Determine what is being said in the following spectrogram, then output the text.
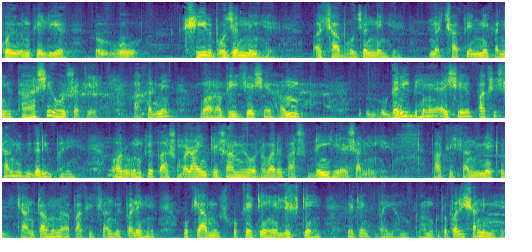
कोई उनके लिए वो खीर भोजन नहीं है अच्छा भोजन नहीं है, न अच्छा पहनने का नहीं है। कहाँ से हो सके? आखिर में वहाँ भी जैसे हम गरीब हैं, ऐसे पाकिस्तान में भी गरीब बने और उनके पास बड़ा इंतज़ाम है और हमारे पास नहीं है, ऐसा नहीं है। पाकिस्तान में तो जानता हूँ ना, पाकिस्तान में पढ़े हैं, वो क्या मुझको कहते हैं, लिखते हैं? कहते हैं कि भाई, हम, हमको तो परेशानी में है।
